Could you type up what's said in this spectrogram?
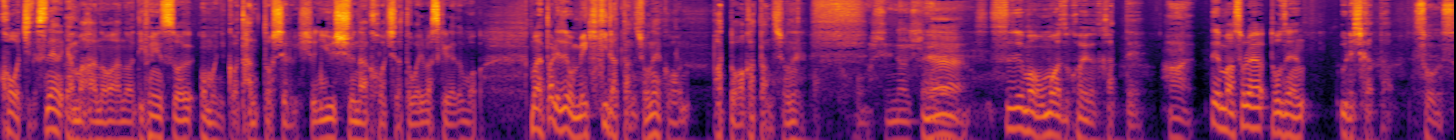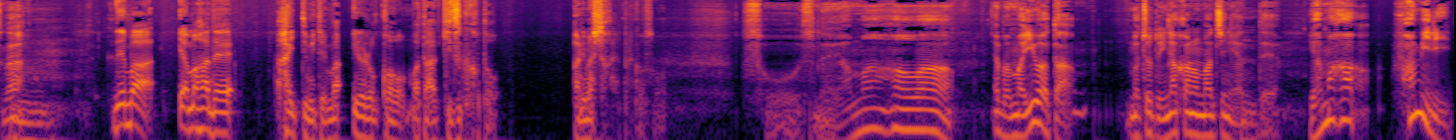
コーチですね。ヤマハのあの、ディフェンスを主にこう担当してる非常に優秀なコーチだと思いますけれども。まあ、やっぱりでも目利きだったんでしょうね。こう、パッと分かったんでしょうね。かもしれないですね。それでまあ思わず声がかかって。はい。で、まあ、それは当然嬉しかった。そうですね。で、まあ、ヤマハで入ってみて、まあ、いろいろこう、また気づくこと、ありましたか？やっぱりこう、そう。そうですね。ヤマハは、やっぱまあ岩田、まあちょっと田舎の町にあって、ヤマハファミリ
